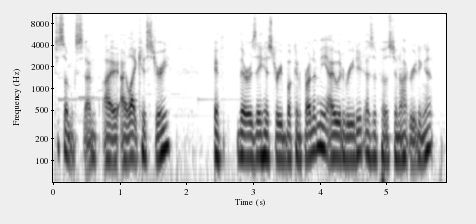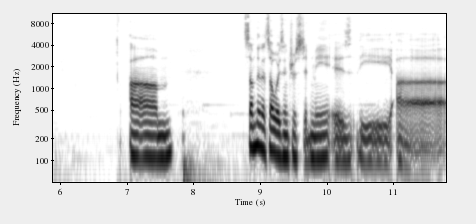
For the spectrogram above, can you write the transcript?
to some extent. I, I like history. If there is a history book in front of me, I would read it as opposed to not reading it. Um, something that's always interested me is the, uh,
